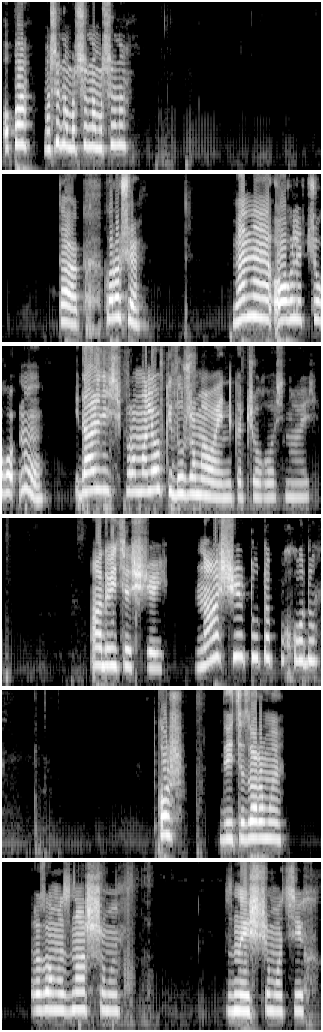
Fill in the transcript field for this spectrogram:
Опа, машина, машина, машина. Так, коротше. В мене огляд чого. Ну, і дальність промальовки дуже маленька чогось навіть. А, дивіться ще й. Наші тут, походу. Також, дивіться, зараз ми разом із нашими знищимо цих.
